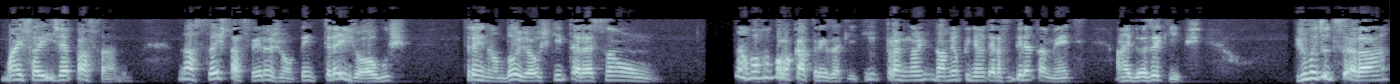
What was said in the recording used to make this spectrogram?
Mas isso aí já é passado. Na sexta-feira, João, tem três jogos, três não, dois jogos que interessam. Não, vamos colocar três aqui, que para na minha opinião, interessam diretamente as duas equipes. Juventude Ceará,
